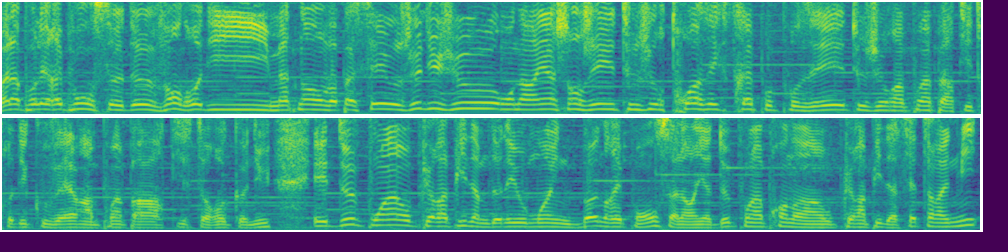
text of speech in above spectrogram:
Voilà pour les réponses de vendredi. Maintenant, on va passer au jeu du jour. On n'a rien changé. Toujours trois extraits proposés. Toujours un point par titre découvert, un point par artiste reconnu et deux points au plus rapide à me donner au moins une bonne réponse. Alors, il y a deux points à prendre au plus rapide à 7h30,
